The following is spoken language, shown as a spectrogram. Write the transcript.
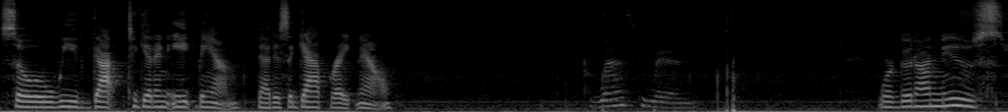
So we've got to get an eight bam. That is a gap right now. West wind. We're good on news.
